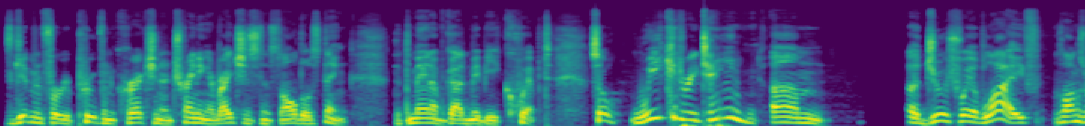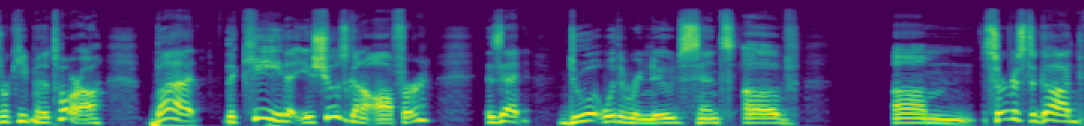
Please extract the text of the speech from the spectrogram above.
It's given for reproof and correction and training and righteousness and all those things, that the man of God may be equipped. So we can retain um, a Jewish way of life as long as we're keeping the Torah. But the key that Yeshua is going to offer is that do it with a renewed sense of um, service to God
